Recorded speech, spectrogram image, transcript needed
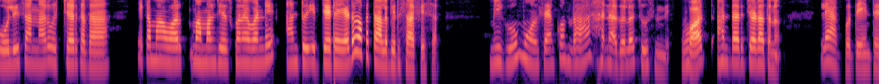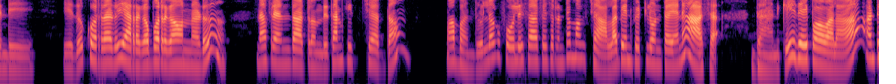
పోలీస్ అన్నారు వచ్చారు కదా. ఇక మా వర్క్ మమ్మల్ని చేసుకునేవ్వండి అంటూ ఇరిటేట్ అయ్యాడు ఒక తలబిరుసు ఆఫీసర్. మీకు మూలశాంక్ ఉందా? అని అదోలా చూసింది. వాట్? అంటారు అతను. లేకపోతే ఏంటండి? ఏదో కుర్రాడు ఎర్రగా బుర్రగా ఉన్నాడు. నా ఫ్రెండ్ డాటర్ ఉంది. తనకి ఇచ్చేద్దాం. మా బంధువుల్లో ఒక పోలీస్ ఆఫీసర్ ఉంటే మాకు చాలా బెనిఫిట్లు ఉంటాయని ఆశ. దానికే ఇదైపోవాలా? అంటూ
